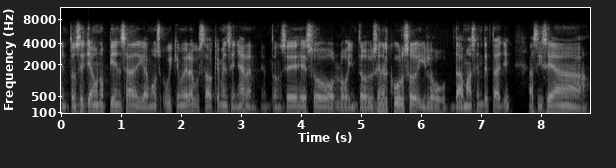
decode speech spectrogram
entonces ya uno piensa, digamos, uy, que me hubiera gustado que me enseñaran. Entonces eso lo introduce en el curso y lo da más en detalle, así sea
